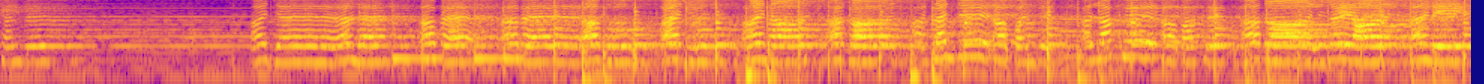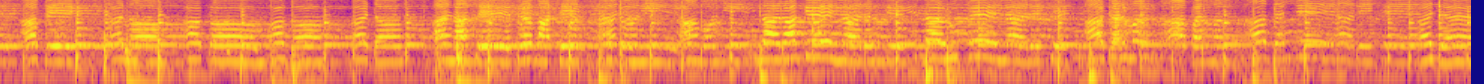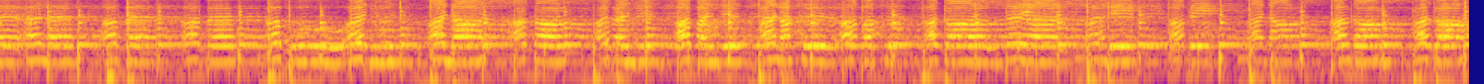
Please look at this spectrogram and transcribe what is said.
kendi Acele abe abe abu acu anas akaş. Akancı apancı alakı abakı Akal gayar ali api anam akam aga ada anate pramathe ના રાગે ના રંગે ના રૂપે ના રેખે આ કર્મ આ પરમ આ ગંજે આ લેખે અજય અલ અબ અબ અપુ અજુ અનાશ આકાશ અગંજ અપંજ અલખ અપખ અકાર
